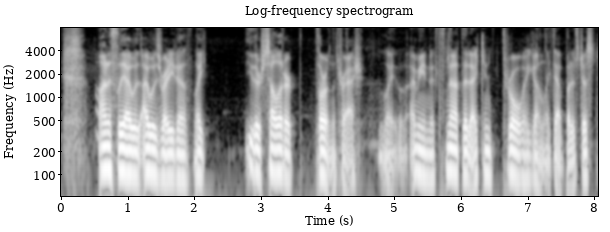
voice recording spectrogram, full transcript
honestly, I was I was ready to like either sell it or throw it in the trash. Like, I mean, it's not that I can throw away a gun like that, but it's just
